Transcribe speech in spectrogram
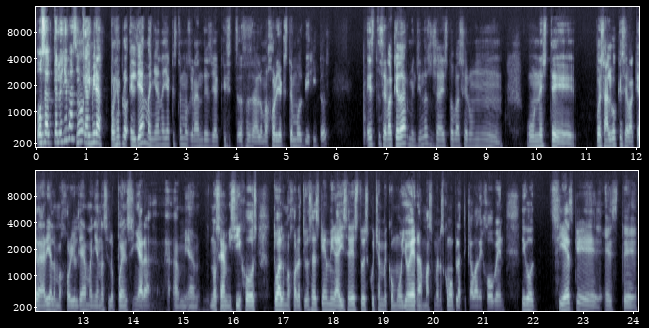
o sea, te lo llevas y, y mira, por ejemplo, el día de mañana, ya que estemos grandes, ya que, o sea, a lo mejor ya que estemos viejitos, esto se va a quedar, ¿me entiendes? O sea, esto va a ser un, un, este, pues algo que se va a quedar y a lo mejor yo el día de mañana se lo puedo enseñar a, a, no sé, a mis hijos, tú a lo mejor a ti, ¿sabes qué? Mira, hice esto, escúchame cómo yo era, más o menos cómo platicaba de joven. Digo, si es que este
